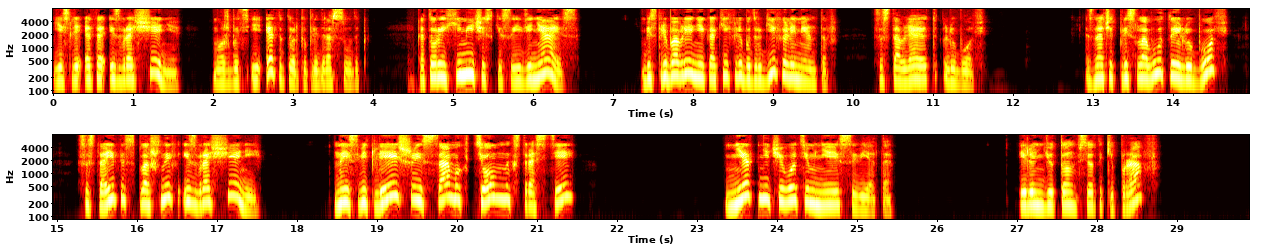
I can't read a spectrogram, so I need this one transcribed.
если это извращение, может быть, и это только предрассудок, которые химически соединяясь, без прибавления каких-либо других элементов, составляют любовь. Значит, пресловутая любовь состоит из сплошных извращений, наисветлейшей из самых темных страстей. Нет ничего темнее света. Или Ньютон все таки прав?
